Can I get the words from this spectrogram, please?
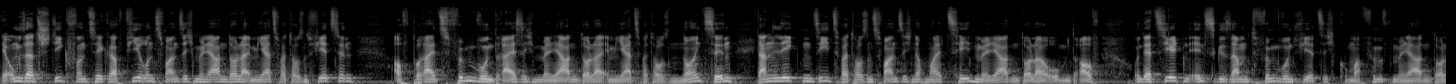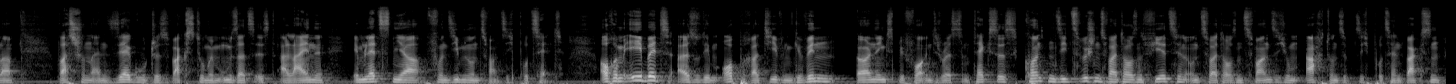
Der Umsatz stieg von ca. 24 Milliarden Dollar im Jahr 2014 auf bereits 35 Milliarden Dollar im Jahr 2019. Dann legten sie 2020 nochmal 10 Milliarden Dollar obendrauf und erzielten insgesamt 45,5 Milliarden Dollar was schon ein sehr gutes Wachstum im Umsatz ist, alleine im letzten Jahr von 27 Prozent. Auch im EBIT, also dem operativen Gewinn, Earnings Before Interest and Taxes, konnten sie zwischen 2014 und 2020 um 78 Prozent wachsen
